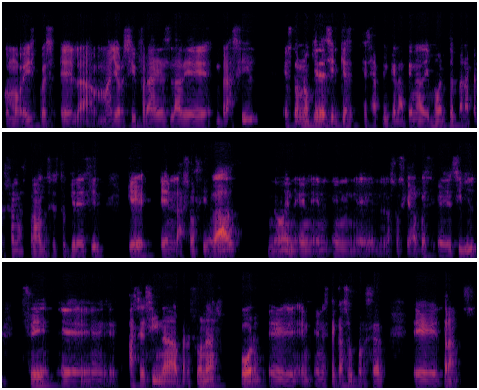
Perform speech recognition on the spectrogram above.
Como veis, pues eh, la mayor cifra es la de Brasil. Esto no quiere decir que, se aplique la pena de muerte para personas trans. Esto quiere decir que en la sociedad, ¿no? en, la sociedad pues, eh, civil, se eh, asesina a personas por, en, este caso, por ser trans.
